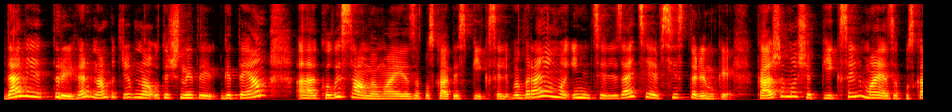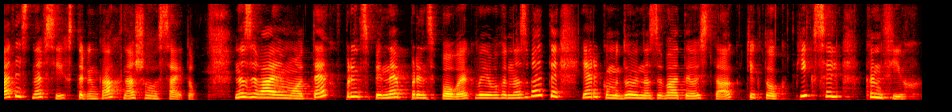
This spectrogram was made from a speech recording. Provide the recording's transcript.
Далі тригер. Нам потрібно уточнити GTM, е, коли саме має запускатись піксель. Вибираємо ініціалізація всі сторінки. Кажемо, що піксель має запускатись на всіх сторінках нашого сайту. Називаємо тег, в принципі, не принципово, як ви його назвете. Я рекомендую називати ось так: TikTok Pixel Config.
